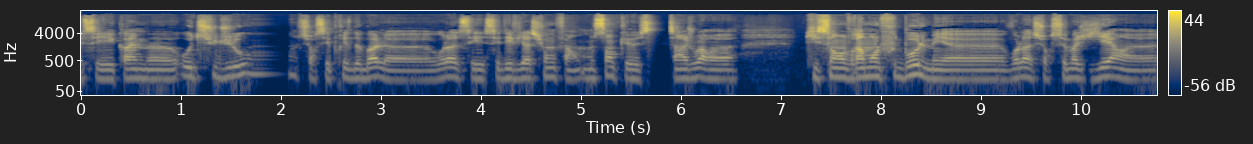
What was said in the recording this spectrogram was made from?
c'est quand même euh, au-dessus du lot sur ses prises de balles. Euh, voilà, ses, déviations. Enfin, on sent que c'est un joueur qui sent vraiment le football, mais voilà, sur ce match d'hier,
